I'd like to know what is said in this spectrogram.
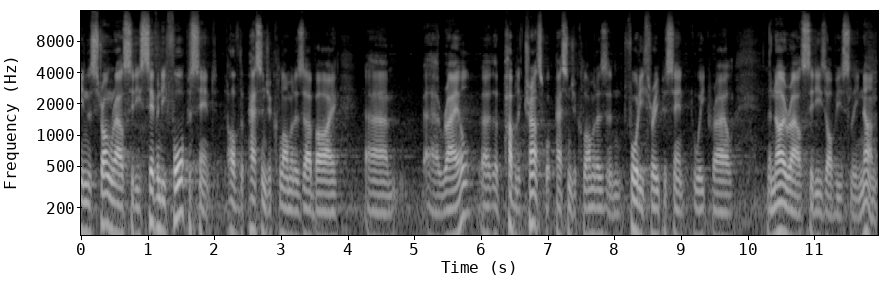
in the strong rail cities, 74% of the passenger kilometres are by um, uh, rail, uh, the public transport passenger kilometres, and 43% weak rail. The no rail cities, obviously none.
